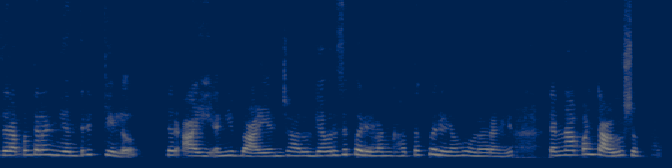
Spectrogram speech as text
जर आपण त्याला नियंत्रित केलं तर आई आणि बाळ यांच्या आरोग्यावर जे परिणाम घातक परिणाम होणार आहेत त्यांना आपण टाळू शकतो.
